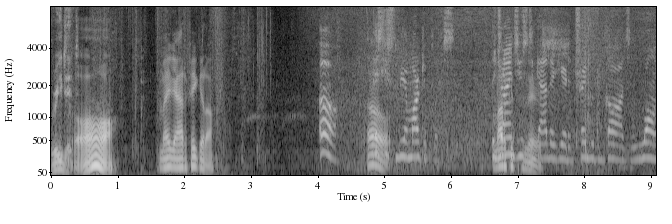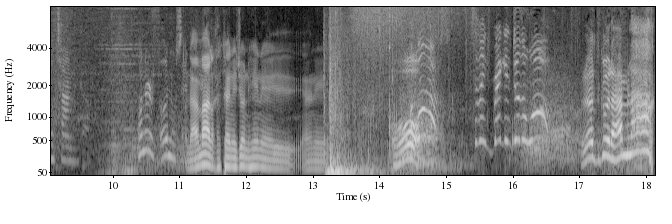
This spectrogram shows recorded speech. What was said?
Read it. اوه ما يعرف يقرا Oh, this Oh. used to be a marketplace. The giants used to Marketplace. gather here to trade with the gods a long time ago. Wonder if Odin was ever العمالقة كانوا يجون هنا ي- يعني اوه Almost! Something's breaking through the wall! لا تقول عملاق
